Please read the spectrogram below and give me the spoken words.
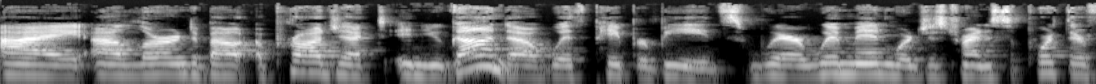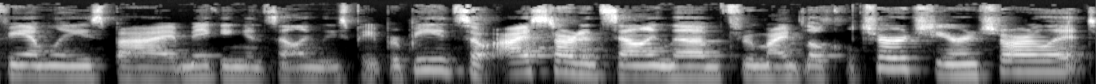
I uh, learned about a project in Uganda with paper beads where women were just trying to support their families by making and selling these paper beads. So I started selling them through my local church here in Charlotte,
